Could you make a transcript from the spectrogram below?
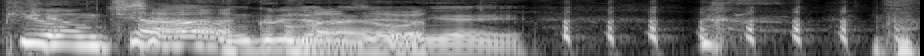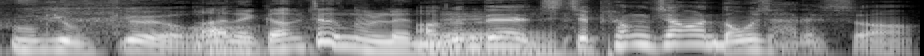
평창. 그러잖아요. 예. 그게 웃겨요. 아, 네, 깜짝 놀랐네. 아 근데 진짜 평창은 너무 잘했어.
